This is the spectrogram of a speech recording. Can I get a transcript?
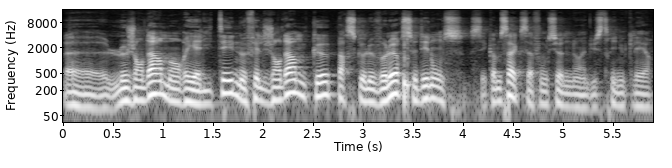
le gendarme, en réalité, ne fait le gendarme que parce que le voleur se dénonce. C'est comme ça que ça fonctionne dans l'industrie nucléaire.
